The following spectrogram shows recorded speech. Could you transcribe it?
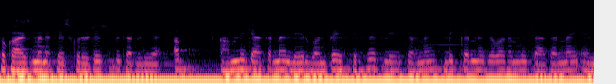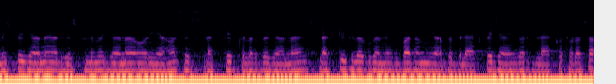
तो काज मैंने फेस को रिटेच भी कर लिया। अब हमने क्या करना है? लेयर वन पे फिर से क्लिक करना है। क्लिक करने के बाद हमने क्या करना है? इमेज पे जाना है एडजस्टमेंट में जाना है और यहाँ से सिलेक्टिव कलर पे जाना है। सिलेक्टिव कलर करने के बाद हम यहाँ पे ब्लैक पे जाएँगे और ब्लैक को थोड़ा सा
